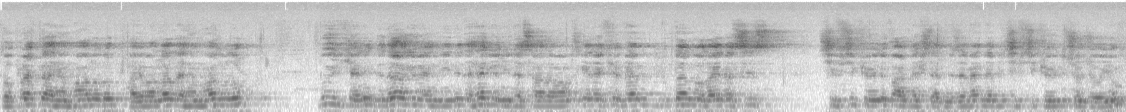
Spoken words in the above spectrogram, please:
toprakla hemhal olup, hayvanlarla hemhal olup bu ülkenin gıda güvenliğini de her yönüyle sağlamamız gerekiyor. Ben bundan dolayı da siz çiftçi köylü kardeşlerimize, ben de bir çiftçi köylü çocuğuyum.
